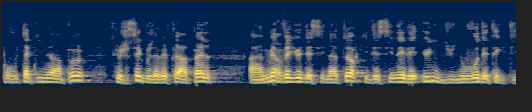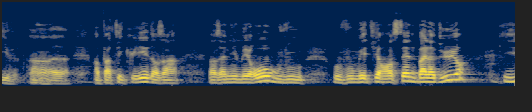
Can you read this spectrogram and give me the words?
pour vous taquiner un peu, parce que je sais que vous avez fait appel à un merveilleux dessinateur qui dessinait les unes du nouveau détective, hein, euh, en particulier dans un, dans un numéro où vous, où vous mettiez en scène Balladur, qui,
